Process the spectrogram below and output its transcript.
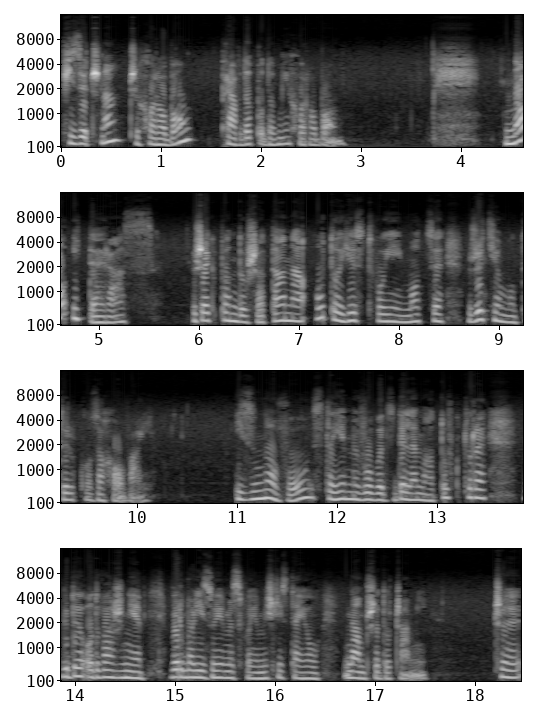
fizyczna czy chorobą? Prawdopodobnie chorobą. No i teraz rzekł Pan do szatana, oto jest Twojej mocy, życie mu tylko zachowaj. I znowu stajemy wobec dylematów, które, gdy odważnie werbalizujemy swoje myśli, stają nam przed oczami. Czy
